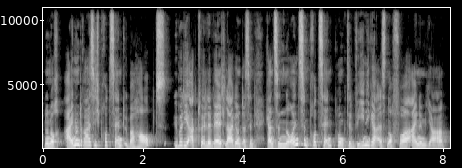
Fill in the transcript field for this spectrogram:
nur noch 31 Prozent überhaupt über die aktuelle Weltlage und das sind ganze 19 Prozentpunkte weniger als noch vor einem Jahr.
